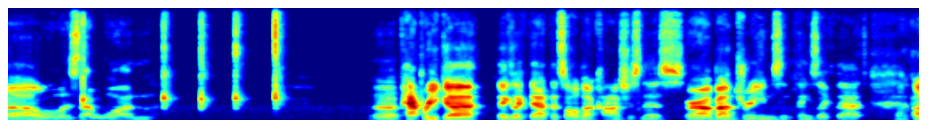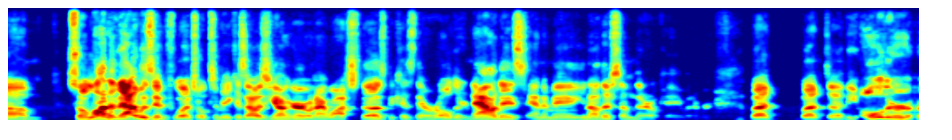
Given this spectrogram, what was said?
uh, what was that one? Uh, Paprika, things like that. That's all about consciousness or about dreams and things like that. Okay. Um, so a lot of that was influential to me because I was younger when I watched those because they were older. Nowadays, anime, you know, there's some that are okay, whatever. But but uh, the older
